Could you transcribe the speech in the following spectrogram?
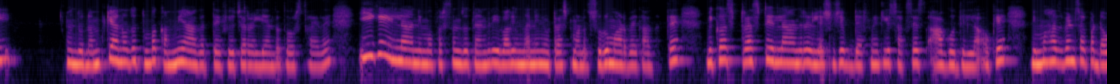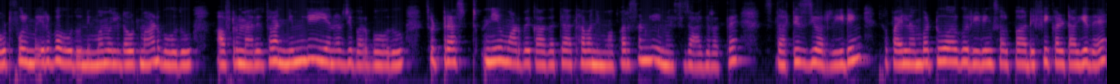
ಒಂದು ನಂಬಿಕೆ ಅನ್ನೋದು ತುಂಬ ಕಮ್ಮಿ ಆಗುತ್ತೆ ಫ್ಯೂಚರಲ್ಲಿ ಅಂತ ತೋರಿಸ್ತಾ ಇದೆ. ಈಗ ಇಲ್ಲ, ನಿಮ್ಮ ಪರ್ಸನ್ ಜೊತೆ ಅಂದರೆ ಇವಾಗಲಿಂದನೇ ನೀವು ಟ್ರಸ್ಟ್ ಮಾಡೋದು ಶುರು ಮಾಡಬೇಕಾಗತ್ತೆ. ಬಿಕಾಸ್ ಟ್ರಸ್ಟ್ ಇಲ್ಲ ಅಂದರೆ ರಿಲೇಷನ್ಶಿಪ್ ಡೆಫಿನೆಟ್ಲಿ ಸಕ್ಸಸ್ ಆಗೋದಿಲ್ಲ ಓಕೆ ನಿಮ್ಮ ಹಸ್ಬೆಂಡ್ ಸ್ವಲ್ಪ ಡೌಟ್ಫುಲ್ ಇರಬಹುದು, ನಿಮ್ಮ ಮೇಲೆ ಡೌಟ್ ಮಾಡಬಹುದು ಆಫ್ಟರ್ ಮ್ಯಾರೇಜ್ ಅಥವಾ ನಿಮಗೆ ಈ ಎನರ್ಜಿ ಬರಬಹುದು. ಸೊ ಟ್ರಸ್ಟ್ ನೀವು ಮಾಡಬೇಕಾಗತ್ತೆ ಅಥವಾ ನಿಮ್ಮ ಪರ್ಸನ್ಗೆ ಈ ಮೆಸೇಜ್ ಆಗಿರುತ್ತೆ. So that is your reading so pile number two ಅವ್ರಿಗೂ ರೀಡಿಂಗ್ ಸ್ವಲ್ಪ ಡಿಫಿಕಲ್ಟ್ ಆಗಿದೆ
